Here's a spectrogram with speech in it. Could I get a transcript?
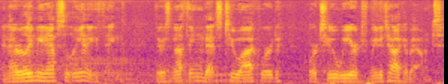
and I really mean absolutely anything. There's nothing that's too awkward or too weird for me to talk about.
